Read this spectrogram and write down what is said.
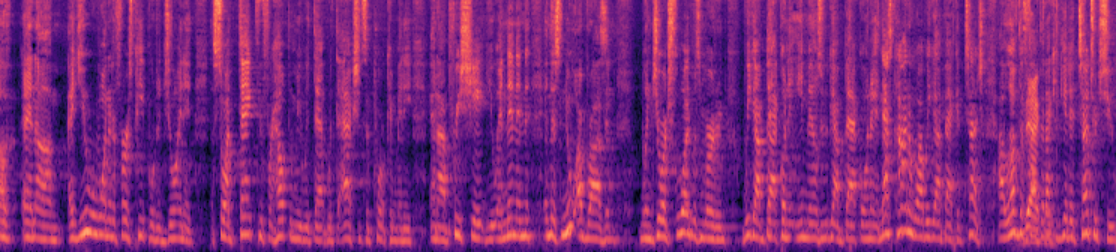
of and um and you were one of the first people to join it. So i thank you for helping me with that with the action support committee and i appreciate you. And then in, in this new uprising when george floyd was murdered we got back on the emails we got back on it and that's kind of why we got back in touch. I love the fact that i could get in touch with you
